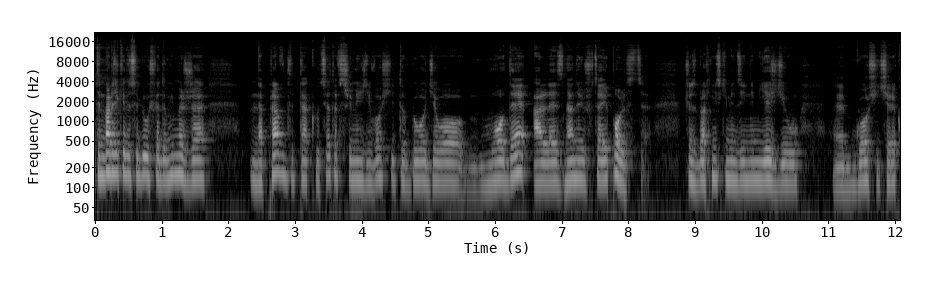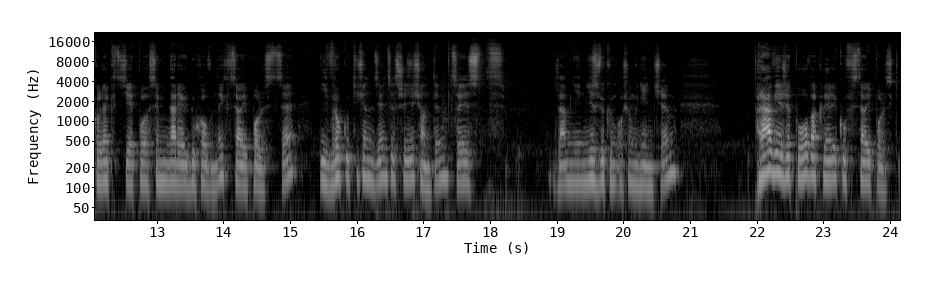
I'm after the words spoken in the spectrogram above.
Tym bardziej, kiedy sobie uświadomimy, że naprawdę ta krucjata wstrzemięźliwości to było dzieło młode, ale znane już w całej Polsce. Ksiądz Blachnicki między innymi jeździł e, głosić rekolekcje po seminariach duchownych w całej Polsce i w roku 1960, co jest dla mnie niezwykłym osiągnięciem, prawie że połowa kleryków z całej Polski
